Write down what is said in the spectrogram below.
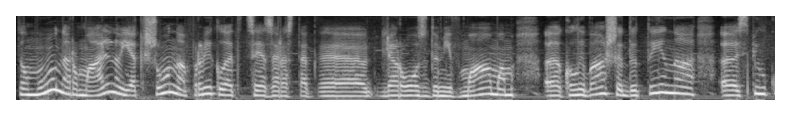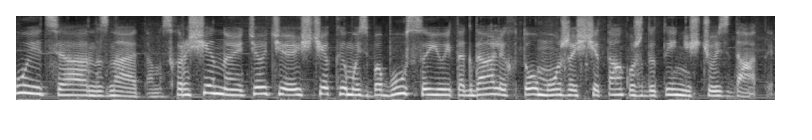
Тому нормально, якщо, наприклад, це зараз так е, для роздумів мамам, е, коли ваша дитина е, спілкується, не знаю, там з хрещеною тьотєю, ще кимось бабусею і так далі, хто може ще також дитині щось дати.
